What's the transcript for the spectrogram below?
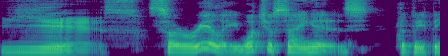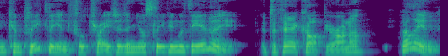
Yes. So, really, what you're saying is that we've been completely infiltrated and you're sleeping with the enemy. It's a fair cop, Your Honour. Well, then,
